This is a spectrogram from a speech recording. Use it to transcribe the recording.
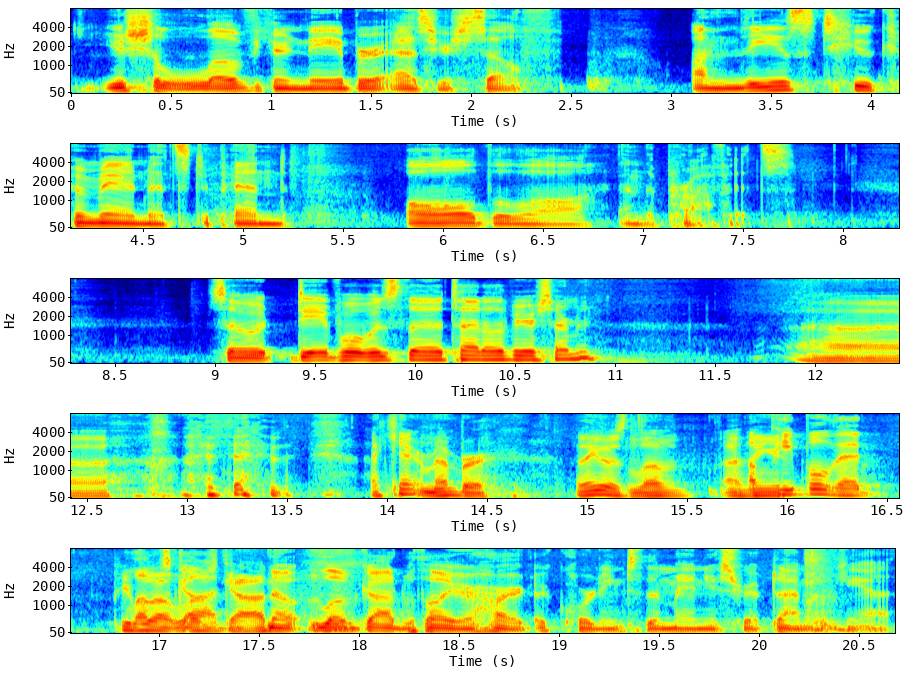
You shall love your neighbor as yourself. On these two commandments depend all the law and the prophets. So, Dave, what was the title of your sermon? Uh, I can't remember. I think it was love. I think it- people that people loves that God. loves God. No, love God with all your heart, according to the manuscript I'm looking at.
